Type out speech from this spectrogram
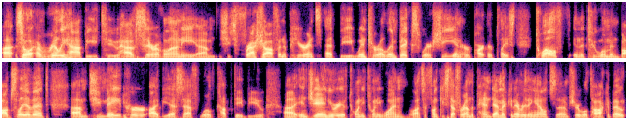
Uh, so I'm really happy to have Sarah Villani. Um, she's fresh off an appearance at the Winter Olympics, where she and her partner placed 12th in the two-woman bobsleigh event. Um, she made her IBSF World Cup debut uh, in January of 2021. Lots of funky stuff around the pandemic and everything else that I'm sure we'll talk about.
